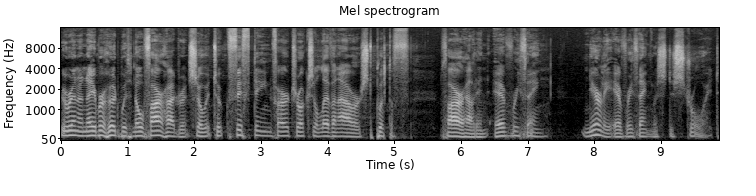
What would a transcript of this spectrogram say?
We were in a neighborhood with no fire hydrants, so it took 15 fire trucks 11 hours to put the f- fire out, and everything, nearly everything, was destroyed.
